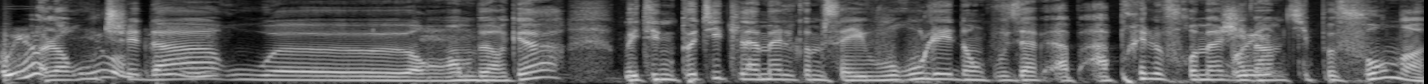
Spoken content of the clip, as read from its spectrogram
Oui, Alors aussi, ou cheddar ou euh, en hamburger, vous mettez une petite lamelle comme ça et vous roulez. Donc vous avez, après le fromage, il Oui. va un petit peu fondre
